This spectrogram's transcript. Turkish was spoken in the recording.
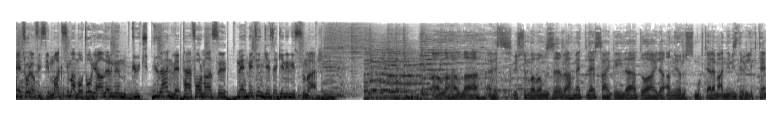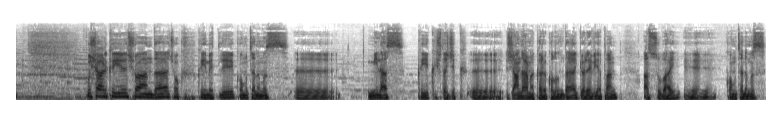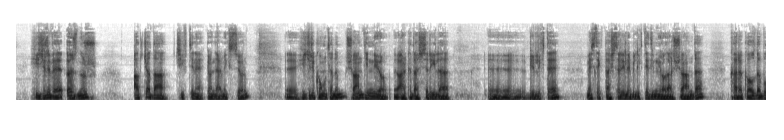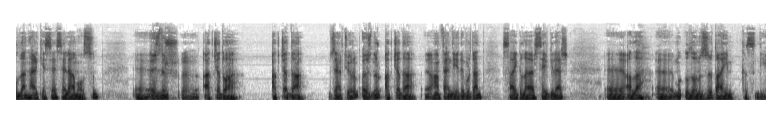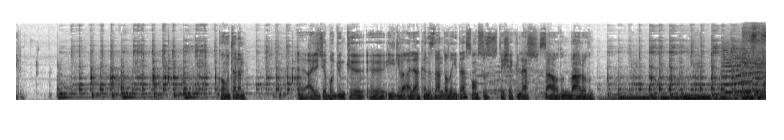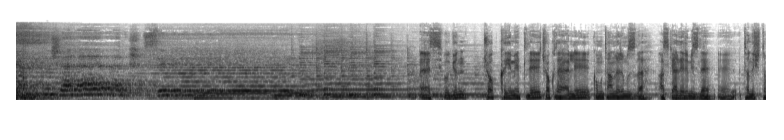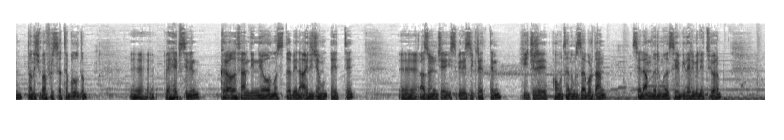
Petrol Ofisi Maxima motor yağlarının güç, güven ve performansı Mehmet'in gezegenini sunar. Allah Allah. Evet Müslüm babamızı rahmetle, saygıyla, duayla anıyoruz. Muhterem annemizle birlikte. Bu şarkıyı şu anda çok kıymetli komutanımız e, Milas Kıyı Kışlacık e, Jandarma Karakolu'nda görev yapan Assubay e, komutanımız Hicri ve Öznur Akçadağ çiftine göndermek istiyorum. E, Hicri komutanım şu an dinliyor e, arkadaşlarıyla e, birlikte meslektaşlarıyla birlikte dinliyorlar şu anda. Karakolda bulunan herkese selam olsun. E, Öznur e, Akçadağ Akçadağ düzeltiyorum. Öznur Akçadağ e, hanımefendiye de buradan saygılar, sevgiler. E, Allah e, mutluluğunuzu daim kılsın diyelim. Komutanım e, ayrıca bugünkü e, ilgi ve alakanızdan dolayı da sonsuz teşekkürler. Sağ olun, var olun. Evet bugün çok kıymetli, çok değerli komutanlarımızla, askerlerimizle e, tanıştım. Tanışma fırsatı buldum. E, ve hepsinin Kral FM dinliyor olması da beni ayrıca mutlu etti. E, az önce ismini zikrettim. Hicri komutanımıza buradan selamlarımı, sevgilerimi iletiyorum.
